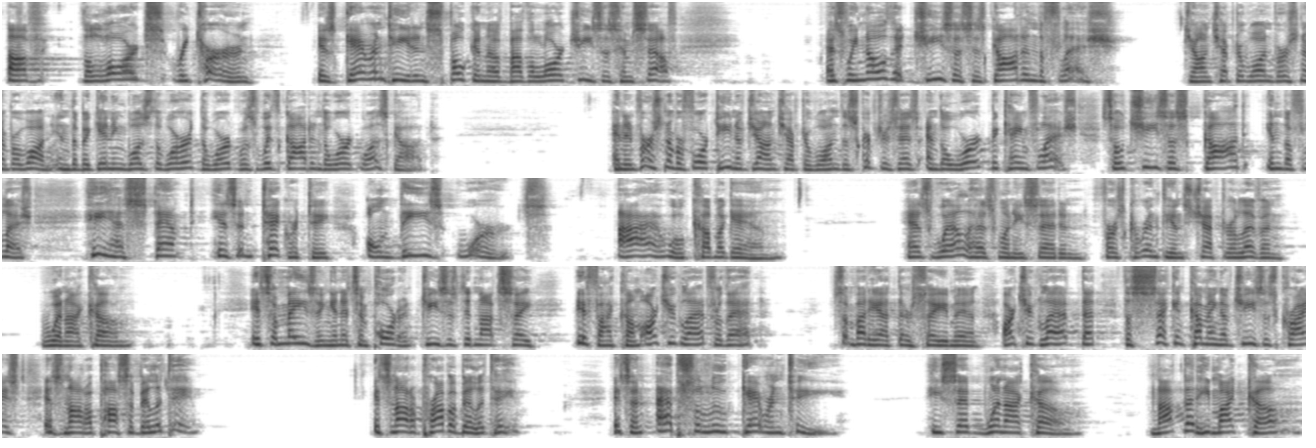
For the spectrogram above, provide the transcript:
of the Lord's return is guaranteed and spoken of by the Lord Jesus himself. As we know that Jesus is God in the flesh, John chapter 1, verse number 1 In the beginning was the Word, the Word was with God, and the Word was God. And in verse number 14 of John chapter 1, the scripture says, And the Word became flesh. So Jesus, God in the flesh, He has stamped His integrity on these words I will come again as well as when he said in 1 Corinthians chapter 11, when I come. It's amazing and it's important. Jesus did not say, if I come. Aren't you glad for that? Somebody out there say amen. Aren't you glad that the second coming of Jesus Christ is not a possibility? It's not a probability. It's an absolute guarantee. He said, when I come. Not that he might come,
